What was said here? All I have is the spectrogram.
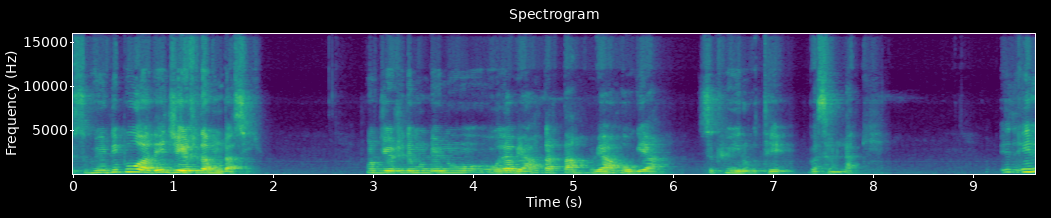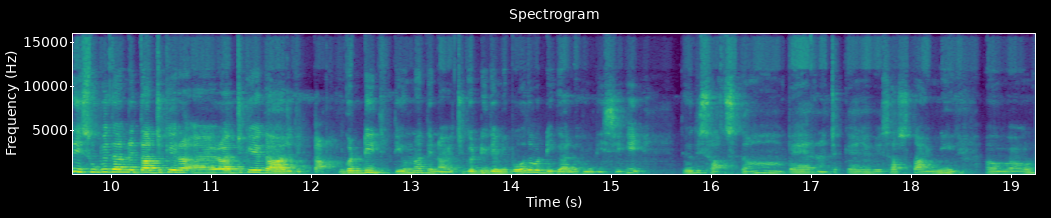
ਸੁਖਵੀਰ ਦੀ ਭੂਆ ਦੇ ਜੇਠ ਦਾ ਮੁੰਡਾ ਸੀ। ਹੁਣ ਜੇਠ ਦੇ ਮੁੰਡੇ ਨੂੰ ਉਹਦਾ ਵਿਆਹ ਕਰਤਾ ਵਿਆਹ ਹੋ ਗਿਆ ਸੁਖਵੀਰ ਉੱਥੇ ਵਸਣ ਲੱਗ ਗਈ। ਇਹਨੇ ਸੂਬੇਦਾਰ ਨੇ ਦੱਜ ਕੇ ਰ- ਰੱਜ ਕੇ ਦਾਜ ਦਿੱਤਾ ਗੱਡੀ ਦਿੱਤੀ ਉਹਨਾਂ ਦਿਨਾਂ ਵਿੱਚ। ਗੱਡੀ ਦੇਣੀ ਬਹੁਤ ਵੱਡੀ ਗੱਲ ਹੁੰਦੀ ਸੀਗੀ। ਤੇ ਉਹਦੀ ਸੱਸ ਤਾਂ ਪੈਰ ਨਾ ਚੱਕਿਆ ਜਾਵੇ ਸੱਸ ਤਾਂ ਇੰਨੀ ਅਹ,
